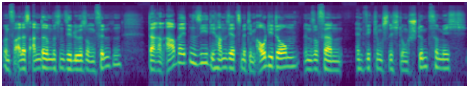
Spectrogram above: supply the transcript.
und für alles andere müssen sie Lösungen finden. Daran arbeiten sie, die haben sie jetzt mit dem Audi Dome, insofern Entwicklungsrichtung stimmt für mich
